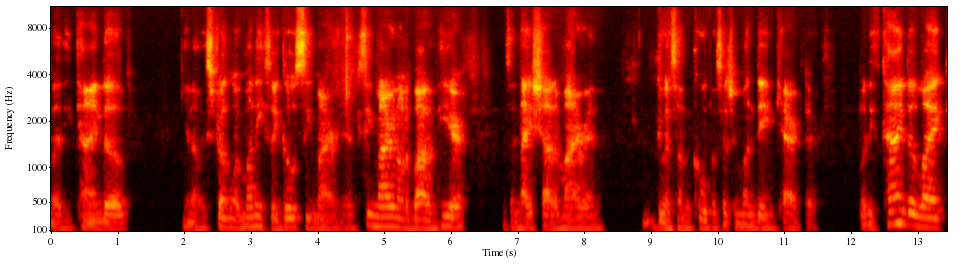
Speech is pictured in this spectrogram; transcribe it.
but he kind of you know, he's struggling with money, so he goes see Myron. And if you see Myron on the bottom here, it's a nice shot of Myron doing something cool for such a mundane character. But he's kind of like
